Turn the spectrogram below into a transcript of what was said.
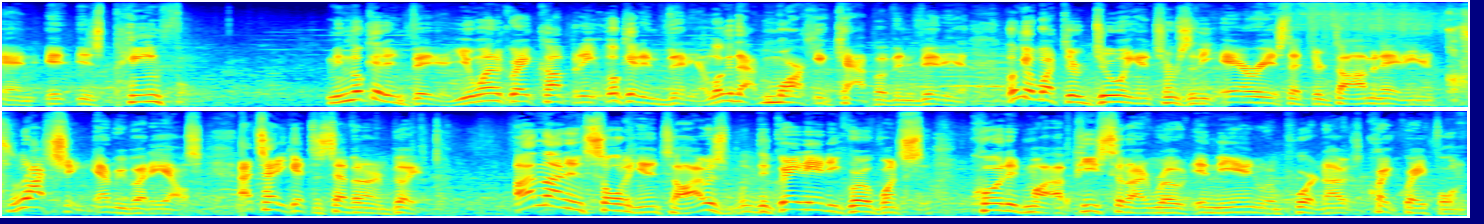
and it is painful I mean, look at NVIDIA. You want a great company? Look at NVIDIA. Look at that market cap of NVIDIA. Look at what they're doing in terms of the areas that they're dominating and crushing everybody else. That's how you get to 700 billion. I'm not insulting Intel. I was the great Andy Grove once quoted my, a piece that I wrote in the annual report, and I was quite grateful. And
